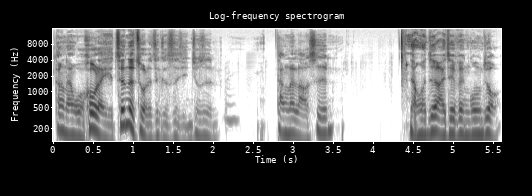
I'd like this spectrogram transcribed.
当然，我后来也真的做了这个事情，就是当了老师，然后热爱这份工作，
